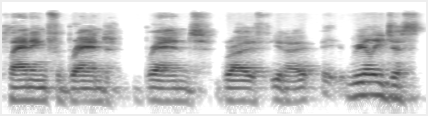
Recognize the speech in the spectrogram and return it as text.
planning for brand brand growth you know really just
